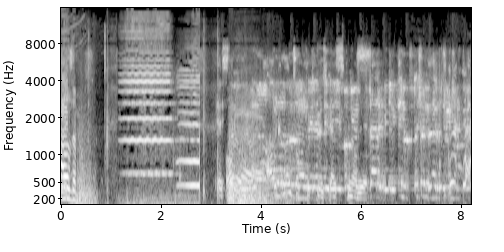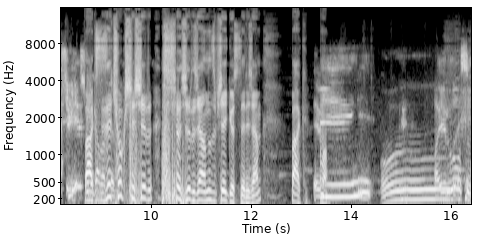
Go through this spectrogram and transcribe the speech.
Aldım. Testler alıyor. Arkadan çok kötü gözüken skin alıyor. Bak size çok şaşır şaşıracağınız bir şey göstereceğim. Bak. Tamam. Evet. Oo. Hayırlı olsun.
